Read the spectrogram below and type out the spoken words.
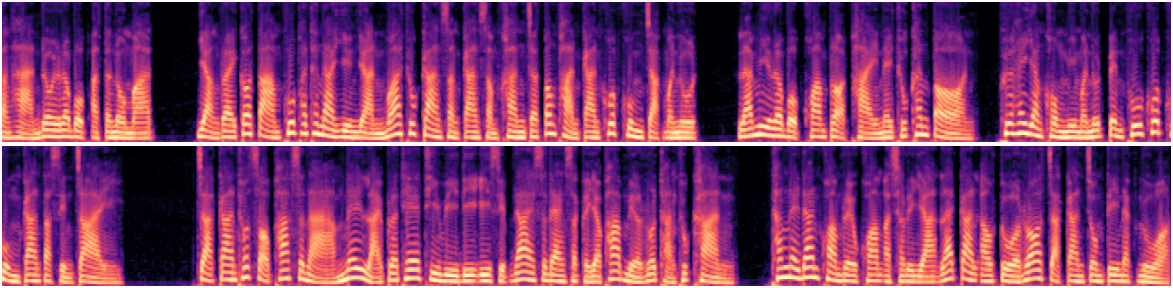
สังหารโดยระบบอัตโนมัติ อย่างไรก็ตามผู้พัฒนายืนยันว่าทุกการสั่งการสำคัญจะต้องผ่านการควบคุมจากมนุษย์ และมีระบบความปลอดภัยในทุกขั้นตอน เพื่อให้ยังคงมีมนุษย์เป็นผู้ควบคุมการตัดสินใจ จากการทดสอบภาคสนามในหลายประเทศทีวีดี E10 ได้แสดงศักยภาพเหนือรถถังทุกคัน ทั้งในด้านความเร็วความอัจฉริยะและการเอาตัวรอดจากการโจมตีหนักหน่วง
